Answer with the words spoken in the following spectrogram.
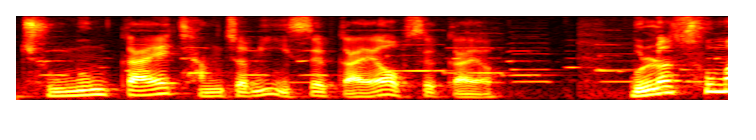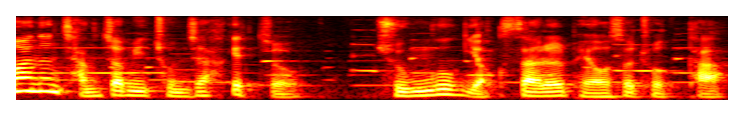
중문과의 장점이 있을까요? 없을까요? 물론 수많은 장점이 존재하겠죠. 중국 역사를 배워서 좋다.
